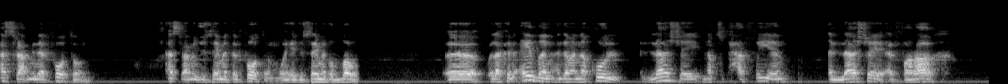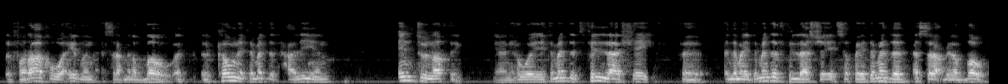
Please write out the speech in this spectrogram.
أسرع من الفوتون. اسرع من جسيمة الفوتون وهي جسيمة الضوء. أه ولكن أيضا عندما نقول لا شيء نقصد حرفيا اللا شيء الفراغ. الفراغ هو أيضا أسرع من الضوء. الكون يتمدد حاليا into nothing. يعني هو يتمدد في اللا شيء. فعندما يتمدد في اللا شيء سوف يتمدد أسرع من الضوء.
